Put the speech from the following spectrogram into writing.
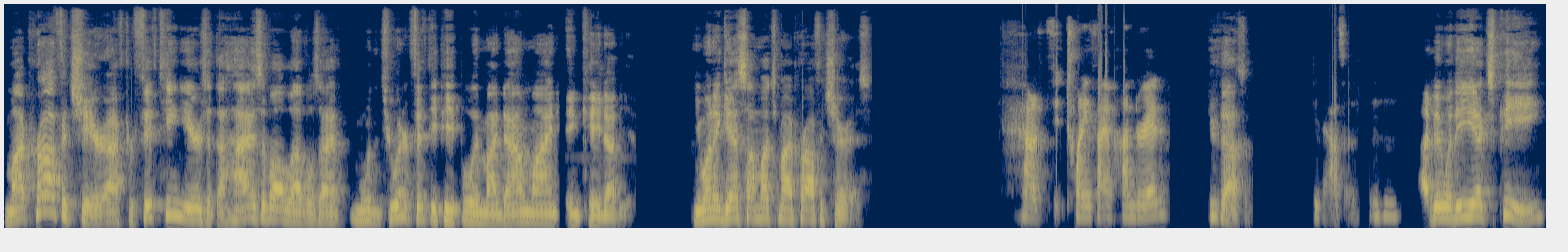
My profit share after 15 years at the highest of all levels, I have more than 250 people in my downline in KW. You want to guess how much my profit share is? How 2500 2000 2000 mm-hmm. I've been with EXP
